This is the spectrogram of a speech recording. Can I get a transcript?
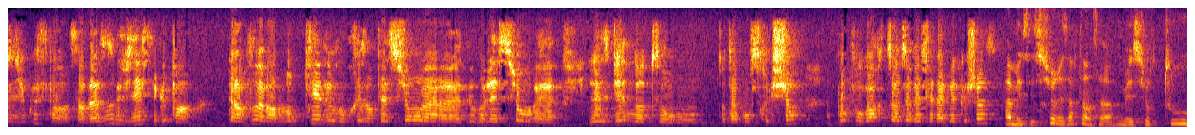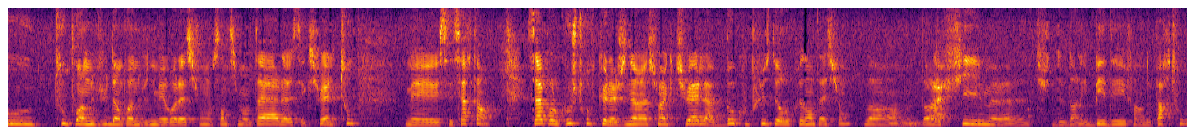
mais du coup, c'est un- c'est intéressant ce que tu dis, c'est que enfin, t'as l'impression d'avoir manqué de représentation euh, de relations euh, lesbiennes dans, ton, dans ta construction pour pouvoir, toi, te référer à quelque chose. Ah mais c'est sûr et certain ça, mais sur tout, tout point de vue, d'un point de vue de mes relations sentimentales, sexuelles, tout. Mais c'est certain. Ça pour le coup, je trouve que la génération actuelle a beaucoup plus de représentation dans, dans les films, euh, dans les BD, enfin de partout.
